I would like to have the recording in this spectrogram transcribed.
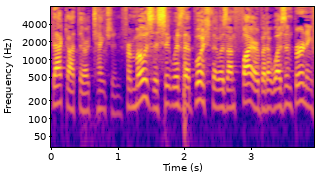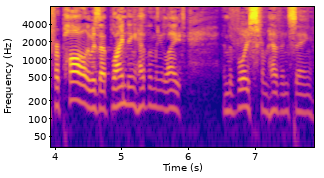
That got their attention. For Moses, it was that bush that was on fire, but it wasn't burning. For Paul, it was that blinding heavenly light and the voice from heaven saying,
